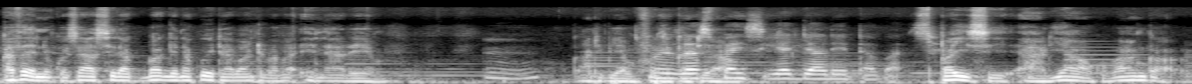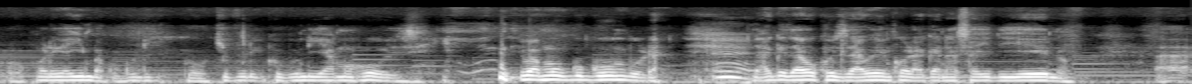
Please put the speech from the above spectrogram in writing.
kathaine kusaasira bagenda kweta abantu baba nrm anti byabufuzi oza kati awo. spice yajja leeta baki spice ali awo kubanga okukola yayimba ku gundi- ya muhoozi ne bamugugumbula nagezaako okuzaawo enkolagana saidi yeeno Ah,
